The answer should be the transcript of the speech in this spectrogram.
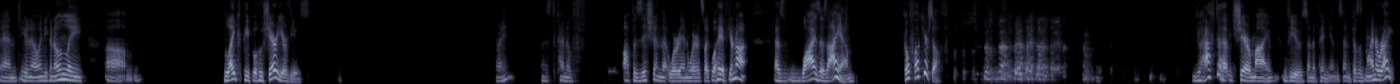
and you know, and you can only um, like people who share your views. Right? This kind of opposition that we're in, where it's like, well, hey, if you're not as wise as I am, go fuck yourself. you have to have, share my views and opinions, and because mine are right.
